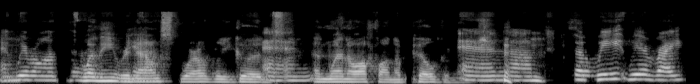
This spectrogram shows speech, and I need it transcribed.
and Mhm. we're on the When he yeah. renounced worldly goods and and went off on a pilgrimage. and um, so we we're right.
